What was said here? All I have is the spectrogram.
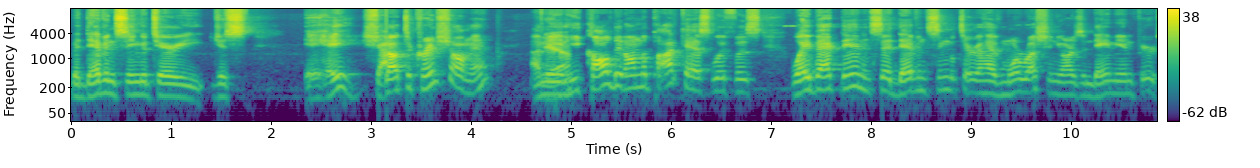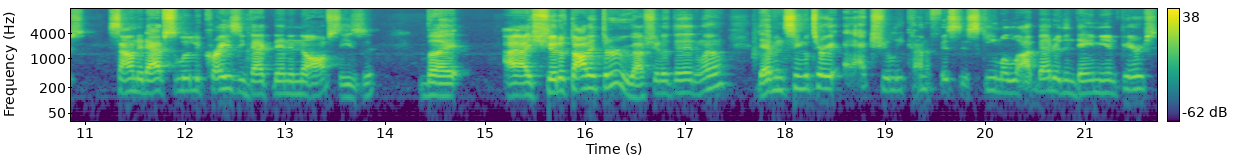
But Devin Singletary just hey, shout out to Crenshaw, man. I mean, yeah. he called it on the podcast with us way back then and said Devin Singletary will have more rushing yards than Dameon Pierce. Sounded absolutely crazy back then in the offseason. But I should have thought it through. I should have said, well, Devin Singletary actually kind of fits this scheme a lot better than Dameon Pierce.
